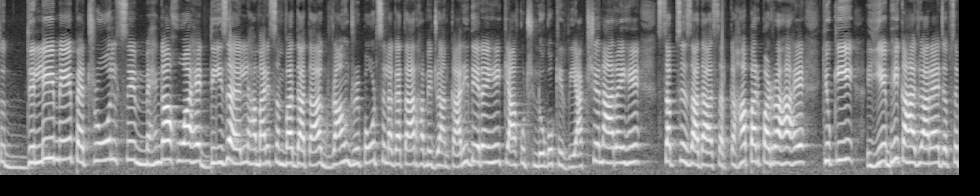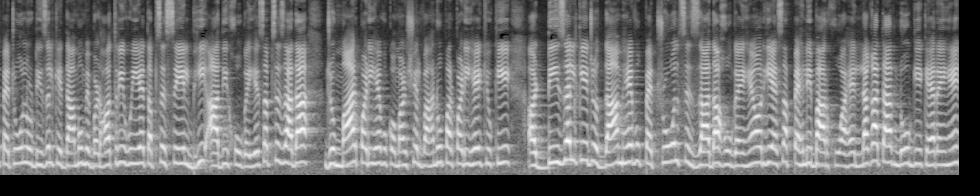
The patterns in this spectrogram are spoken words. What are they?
तो दिल्ली में पेट्रोल से महँगा हुआ है डीजल। हमारे संवाददाता ग्राउंड रिपोर्ट से लगातार हमें जानकारी दे रहे हैं, क्या कुछ लोगों के रिएक्शन आ रहे हैं, सबसे ज़्यादा असर कहाँ पर पड़ रहा है, क्योंकि ये भी कहा जा रहा है, जब से पेट्रोल और डीजल के दामों में बढ़ोतरी हुई है, तब से सेल भी आदि हो गई है। सबसे ज़्यादा जो मार पड़ी है, वो कॉमर्शियल वाहनों पर पड़ी है, क्योंकि डीजल के जो दाम है, वो पेट्रोल से ज़्यादा हो गए हैं, और ये ऐसा पहली बार हुआ है। लगातार लोग ये कह रहे हैं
